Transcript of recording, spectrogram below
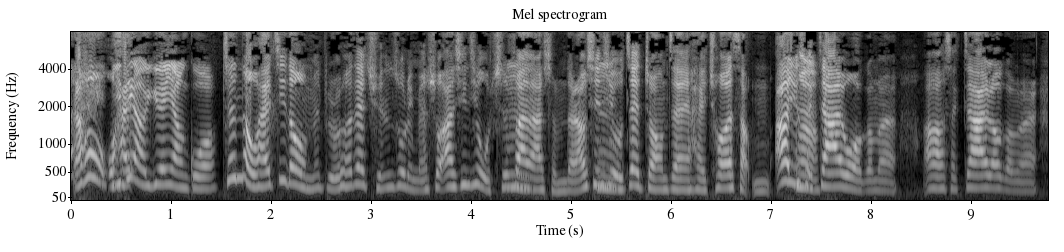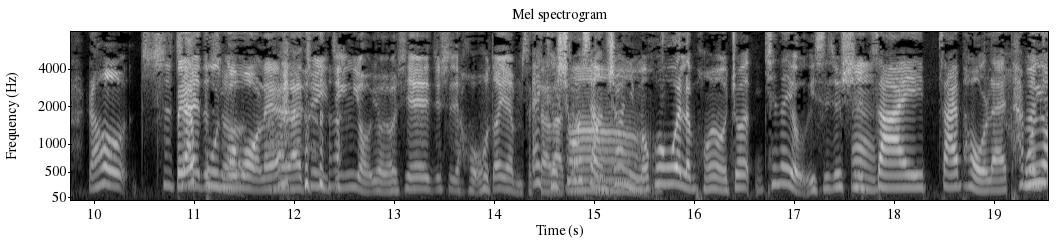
然后我一定要鸳鸯锅，真的，我还记得我们比如说在群组里面说啊，星期五吃饭啊什么的，然后星期五再装在还抽了十五啊，有谁斋我哥们啊，食斋咯哥们，然后吃斋的时候嘞，就已经有有有些就是好多也唔识哎，可是我想知道你们会为了朋友，就现在有一些就是斋斋跑嘞，他们就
